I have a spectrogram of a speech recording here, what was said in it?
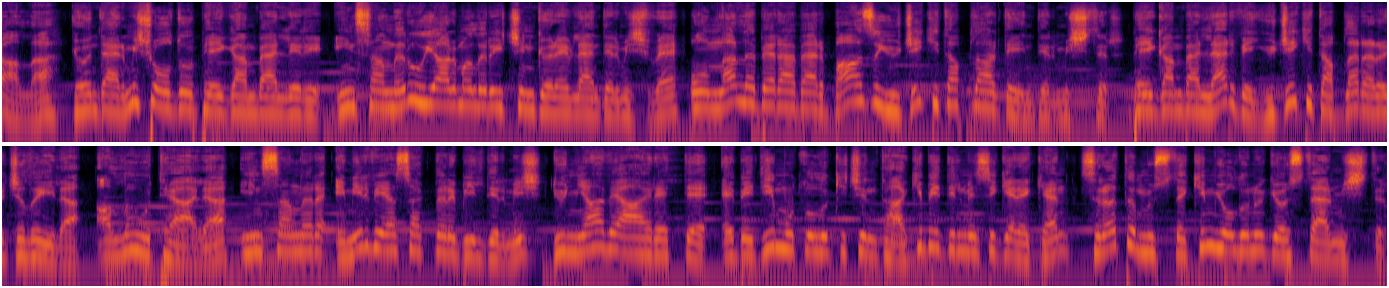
Allah göndermiş olduğu peygamberleri insanları uyarmaları için görevlendirmiş ve onlarla beraber bazı yüce kitaplar da indirmiştir. Peygamberler ve yüce kitaplar aracılığıyla Allahu Teala insanlara emir ve yasakları bildirmiş, dünya ve ahirette ebedi mutluluk için takip edilmesi gereken sırat-ı müstakim yolunu göstermiştir.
